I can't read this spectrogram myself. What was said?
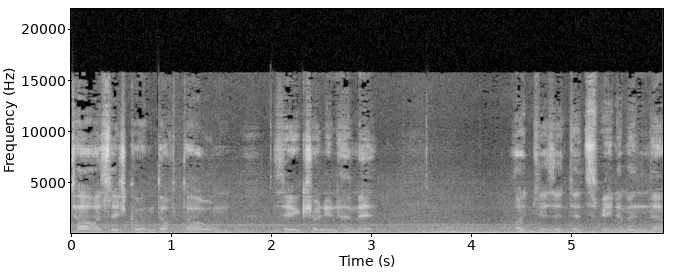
Tageslicht kommen. Doch da oben sehe ich schon den Himmel. Und wir sind in Swenemünde.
